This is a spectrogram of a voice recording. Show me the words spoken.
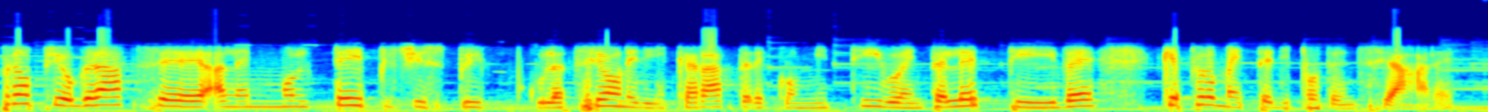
proprio grazie alle molteplici speculazioni di carattere cognitivo e intellettive che promette di potenziare.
